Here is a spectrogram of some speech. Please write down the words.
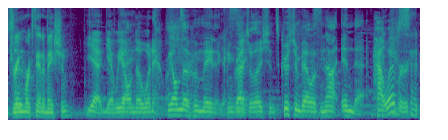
DreamWorks Animation. Yeah, yeah, we all know what we all know who made it. Congratulations. Christian Bale is not in that. However, you said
